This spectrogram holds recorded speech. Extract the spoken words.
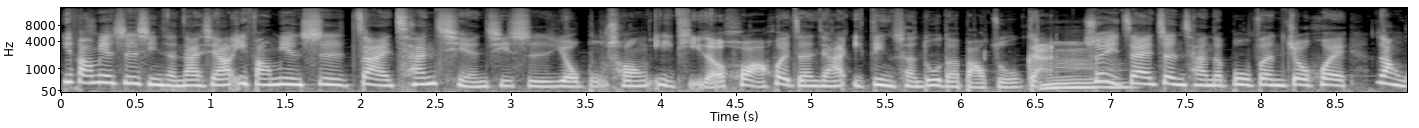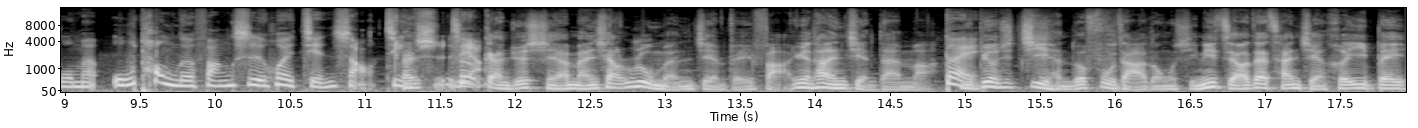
一方面是新陈代谢，一方面是在餐前其实有补充液体的话，会增加一定程度的饱足感。嗯，所以在正餐的部分，就会让我们无痛的方式会减少进食量。这个感觉显然蛮像入门减肥法，因为它很简单嘛。对，你不用去记很多复杂的东西，你只要在餐前喝一杯。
